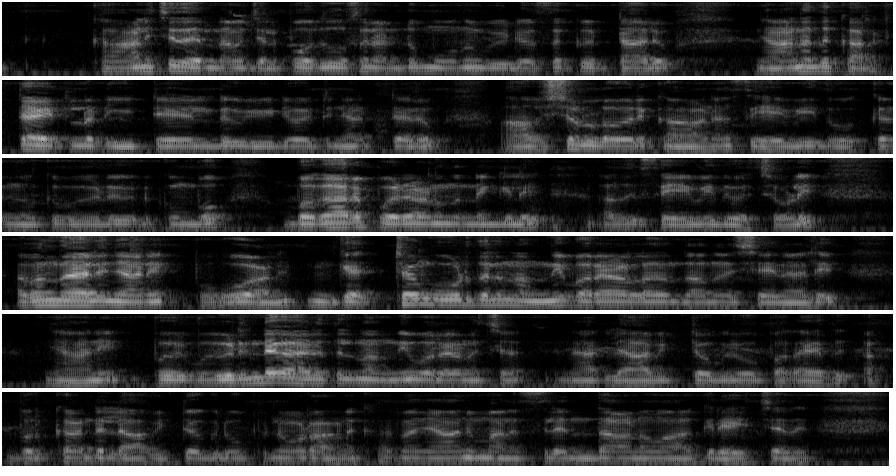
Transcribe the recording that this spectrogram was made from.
കാണിച്ചു തരണമാവും ചിലപ്പോൾ ഒരു ദിവസം രണ്ടും മൂന്നും വീഡിയോസൊക്കെ ഇട്ടാലും ഞാനത് കറക്റ്റായിട്ടുള്ള ഡീറ്റെയിൽഡ് വീഡിയോ ആയിട്ട് ഞാൻ ഇട്ടുതരും ആവശ്യമുള്ളവർ കാണുക സേവ് ചെയ്ത് വെക്കുക. നിങ്ങൾക്ക് വീട് എടുക്കുമ്പോൾ ഉപകാരപ്പെടുകയാണെന്നുണ്ടെങ്കിൽ അത് സേവ് ചെയ്ത് വെച്ചോളി. അപ്പോൾ എന്തായാലും ഞാൻ പോവുകയാണ് എനിക്ക് ഏറ്റവും കൂടുതൽ നന്ദി പറയാനുള്ളത് എന്താണെന്ന് വെച്ച് കഴിഞ്ഞാൽ ഞാൻ ഇപ്പോൾ വീടിന്റെ കാര്യത്തിൽ നന്ദി പറയുകയാണെന്ന് വെച്ചാൽ ലാവിറ്റോ ഗ്രൂപ്പ് അതായത് അക്ബർ ഖാന്റെ ലാവിറ്റോ ഗ്രൂപ്പിനോടാണ്. കാരണം ഞാൻ മനസ്സിൽ എന്താണോ ആഗ്രഹിച്ചത്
